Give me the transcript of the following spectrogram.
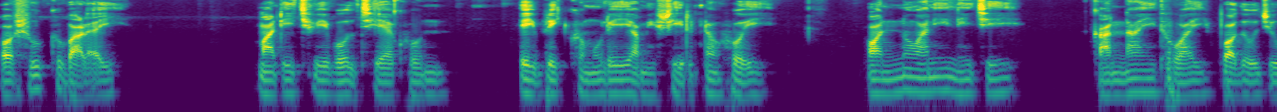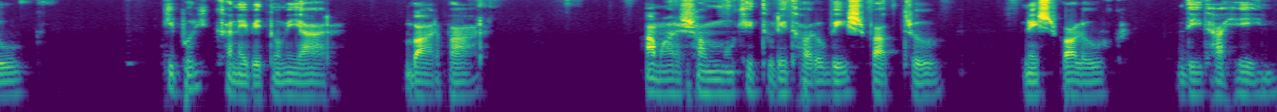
অসুখ বাড়াই। মাটি ছুঁয়ে বলছে এখন, এই বৃক্ষমূলেই আমি শীর্ণ হই। অন্ন আনি নিজে, কান্নায় ধোয়াই পদযুগ। কি পরীক্ষা নেবে তুমি আর বারবার? আমার সম্মুখে তুলে ধরো বিষ পাত্র নিষ্পলক, দ্বিধাহীন।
